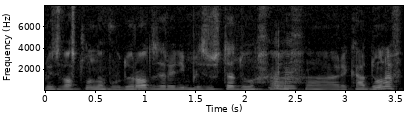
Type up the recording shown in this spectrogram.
производство на водород заради близостта до mm-hmm. а, река Дунав.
